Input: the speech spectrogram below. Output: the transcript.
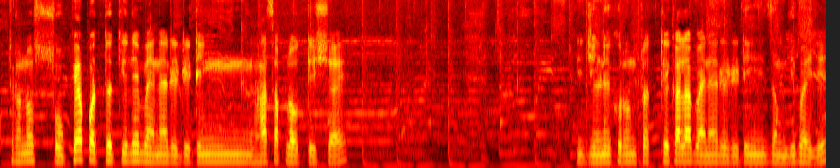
मित्रांनो सोप्या पद्धतीने बॅनर एडिटिंग हाच आपला उद्देश आहे. जेणेकरून प्रत्येकाला बॅनर एडिटिंग जमली पाहिजे.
